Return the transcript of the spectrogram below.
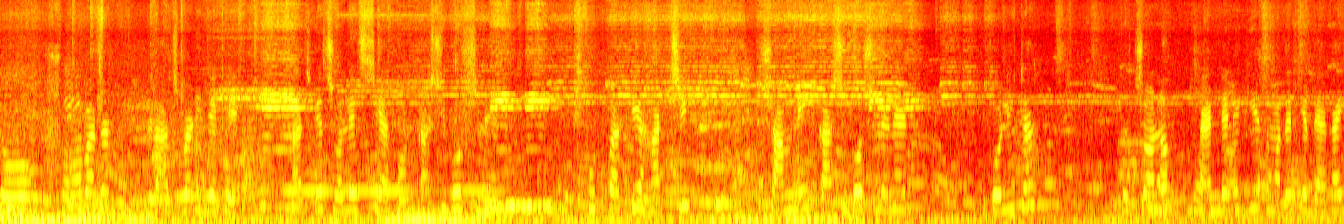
তো শোভাবাজার রাজবাড়ি দেখে আজকে চলে এসেছি এখন কাশী বোস লেন। ফুটপাথ দিয়ে হাঁটছি, সামনেই কাশী বোস লেনের গলিটা। তো চলো প্যান্ডেলে গিয়ে তোমাদেরকে দেখাই।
